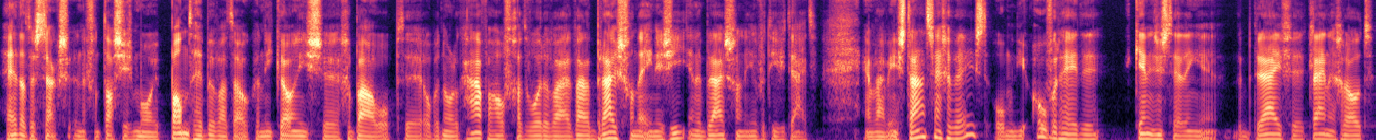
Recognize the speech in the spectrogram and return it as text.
He, dat we straks een fantastisch mooi pand hebben, wat ook een iconisch uh, gebouw op, de, op het Noordelijk Havenhoofd gaat worden, waar, waar het bruis van de energie en het bruis van de innovativiteit. En waar we in staat zijn geweest om die overheden kennisinstellingen, de bedrijven, klein en groot.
